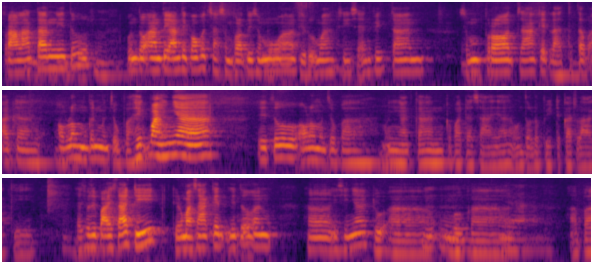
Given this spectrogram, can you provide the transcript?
peralatan itu untuk anti anti covid saya semproti semua di rumah disinfektan semprot sakit lah tetap ada. Allah mungkin mencoba. Hikmahnya itu Allah mencoba mengingatkan kepada saya untuk lebih dekat lagi. Ya, seperti Pak Is tadi di rumah sakit itu kan eh, isinya doa, buka apa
